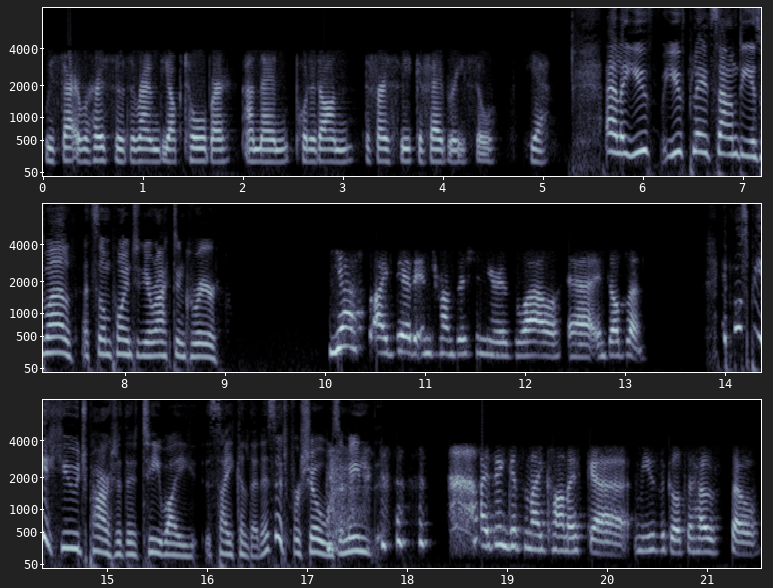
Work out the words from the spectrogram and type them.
we started rehearsals around the October and then put it on the first week of February. So yeah. Ella, you've you've played Sandy as well at some point in your acting career. Yes, I did in transition year as well uh, in Dublin. It must be a huge part of the TY cycle, then, is it, for shows? I mean, I think it's an iconic uh, musical to host. So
